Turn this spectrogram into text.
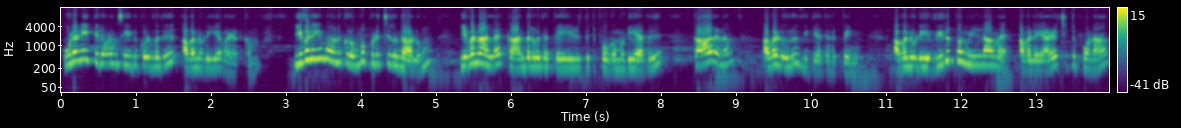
உடனே திருமணம் செய்து கொள்வது அவனுடைய வழக்கம். இவளையும் அவனுக்கு ரொம்ப பிடிச்சிருந்தாலும் இவனால காந்தர்வதத்தை இழுத்துட்டு போக முடியாது. காரணம் அவள் ஒரு வித்யாதர பெண். அவளுடைய விருப்பம் இல்லாம அவளை அழைச்சிட்டு போனா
